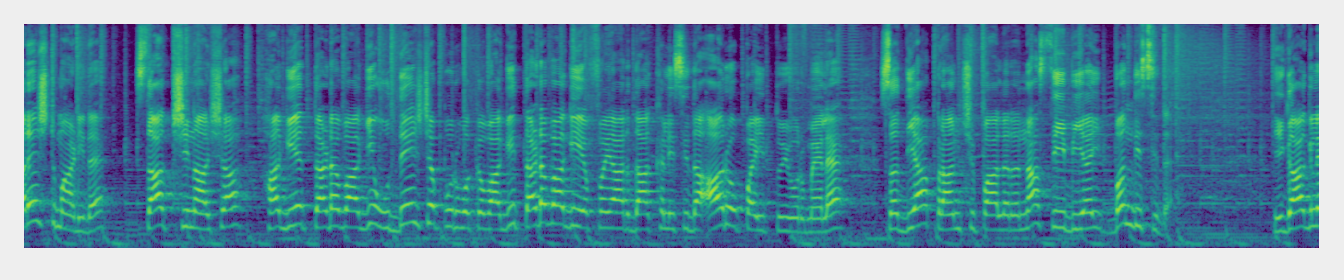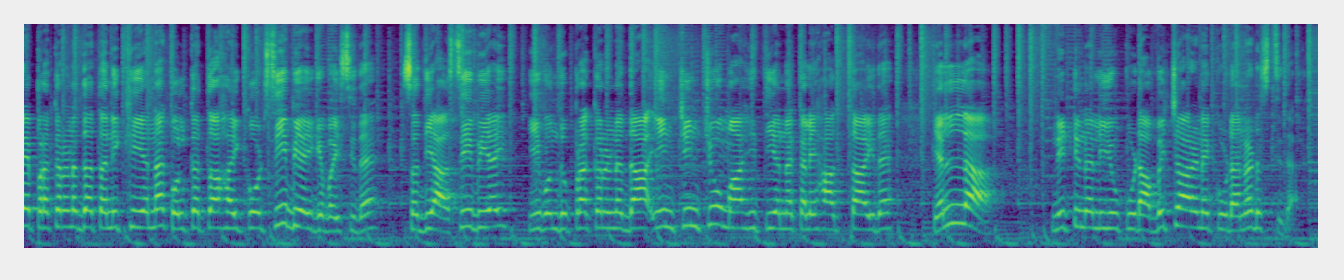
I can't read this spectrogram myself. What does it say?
ಅರೆಸ್ಟ್ ಮಾಡಿದೆ. ಸಾಕ್ಷಿನಾಶ ಹಾಗೆಯೇ ತಡವಾಗಿ, ಉದ್ದೇಶಪೂರ್ವಕವಾಗಿ ತಡವಾಗಿ ಎಫ್ಐಆರ್ ದಾಖಲಿಸಿದ ಆರೋಪ ಇತ್ತು ಇವ್ರ ಮೇಲೆ. ಸದ್ಯ ಪ್ರಾಂಶುಪಾಲರನ್ನ ಸಿಬಿಐ ಬಂಧಿಸಿದೆ. ಈಗಾಗಲೇ ಪ್ರಕರಣದ ತನಿಖೆಯನ್ನ ಕೋಲ್ಕತ್ತಾ ಹೈಕೋರ್ಟ್ ಸಿಬಿಐಗೆ ವಹಿಸಿದೆ. ಸದ್ಯ ಸಿಬಿಐ ಈ ಒಂದು ಪ್ರಕರಣದ ಇಂಚಿಂಚು ಮಾಹಿತಿಯನ್ನ ಕಲೆ ಹಾಕ್ತಾ ಇದೆ. ಎಲ್ಲ ನಿಟ್ಟಿನಲ್ಲಿಯೂ ಕೂಡ ವಿಚಾರಣೆ ಕೂಡ ನಡೆಸ್ತಿದೆ.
